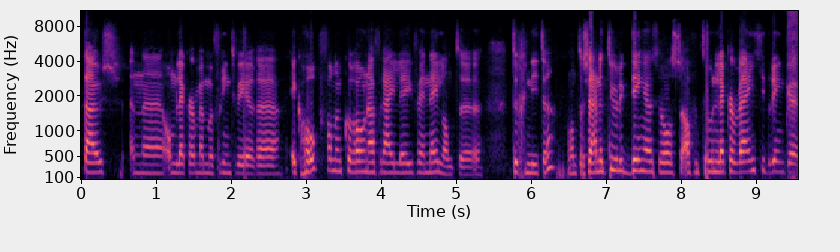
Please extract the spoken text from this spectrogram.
thuis. En om lekker met mijn vriend weer, ik hoop van een coronavrij leven in Nederland te genieten. Want er zijn natuurlijk dingen zoals af en toe een lekker wijntje drinken.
